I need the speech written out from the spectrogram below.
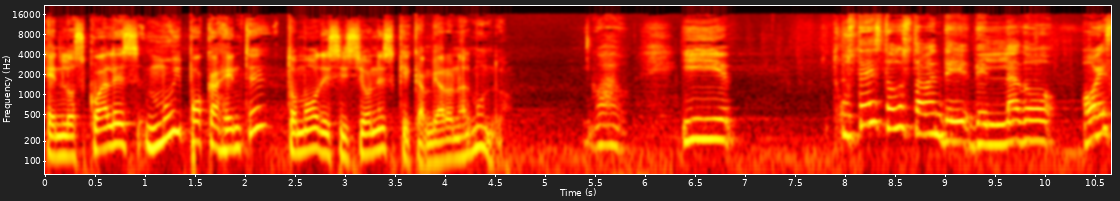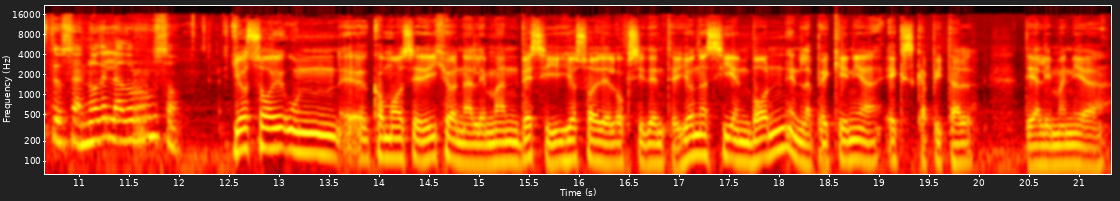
en los cuales muy poca gente tomó decisiones que cambiaron al mundo. Wow. Y ustedes todos estaban de- del lado oeste, o sea, no del lado ruso. Yo soy un, eh, como se dijo en alemán, Bessi, yo soy del occidente. Yo nací en Bonn, en la pequeña ex capital de Alemania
